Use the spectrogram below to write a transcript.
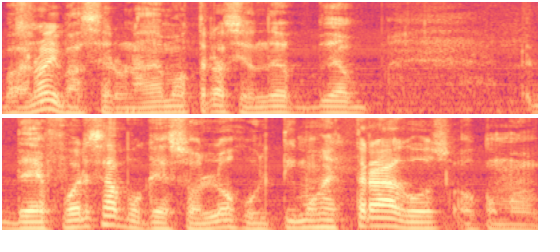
Bueno, y va a ser una demostración de, de, de fuerza porque son los últimos estragos, o como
